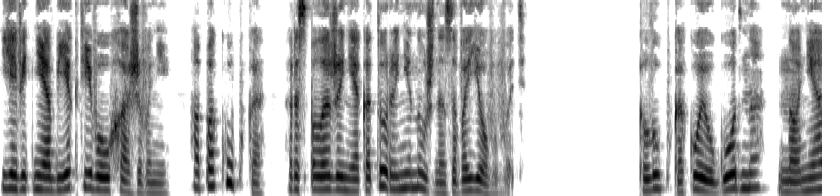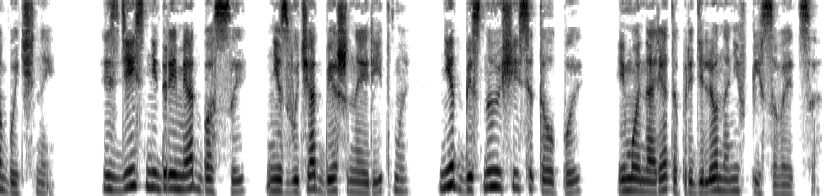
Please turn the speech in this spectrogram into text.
Я ведь не объект его ухаживаний, а покупка, расположение которой не нужно завоевывать. Клуб какой угодно, но необычный. Здесь не гремят басы, не звучат бешеные ритмы, нет беснующейся толпы, и мой наряд определенно не вписывается.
